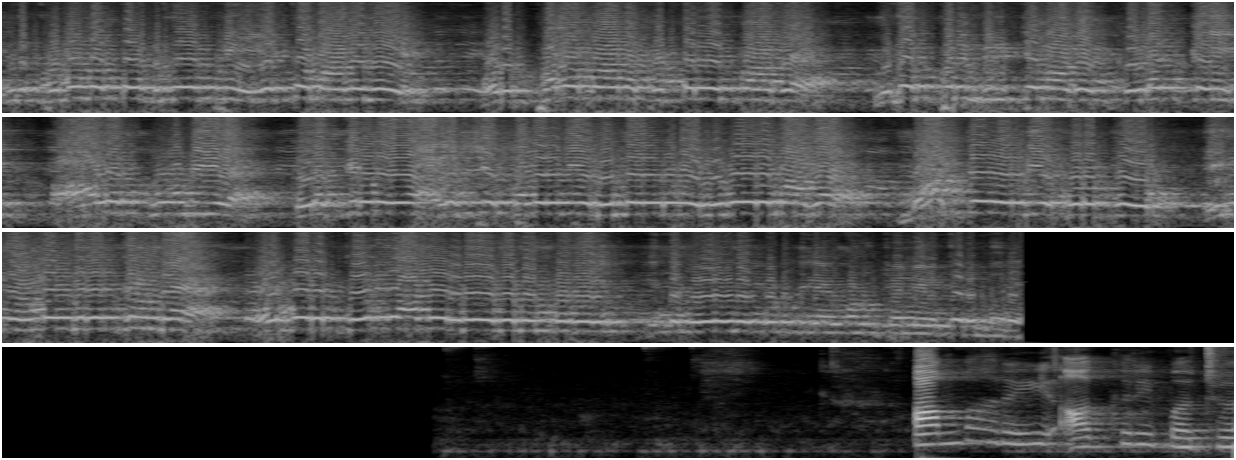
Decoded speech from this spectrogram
இந்த தமிழ் விடுதலை இயக்கமானது ஒரு பலமான கட்டமைப்பாக மிகப்பெரும் விருச்சமாக கிழக்கை ஆளக்கூடிய கிழக்கினுடைய அரசியல் தலைமையை நிர்ணயக்கூடிய நிறுவனமாக மாற்ற வேண்டிய பொறுப்பு இங்கு அமர்ந்திருக்கின்ற ஒவ்வொரு தொழிலாளர்களும் என்பதை இந்த மேல்நிலை கூட்டத்தில் உங்களுக்கு சொல்லி வைத்திருந்தேன் அம்பாறை அக்கரைப்பற்று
